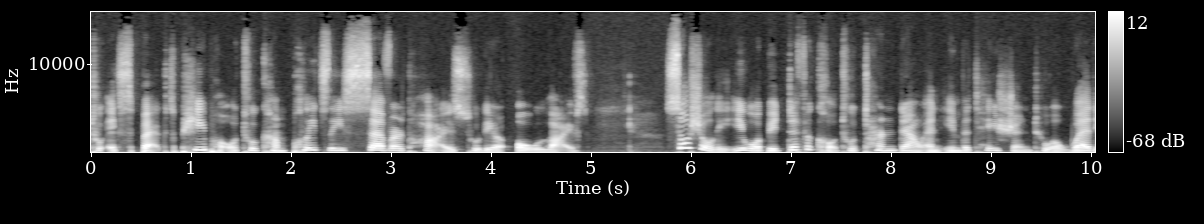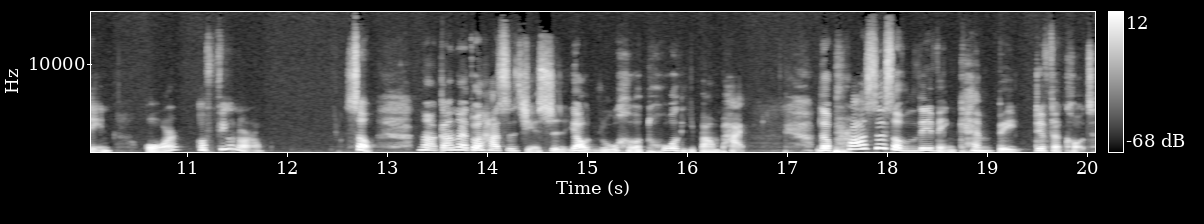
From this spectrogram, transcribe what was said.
to expect people to completely sever ties to their old lives. Socially, it will be difficult to turn down an invitation to a wedding or a funeral. So，那刚那段他是解释要如何脱离帮派。The process of leaving can be difficult.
